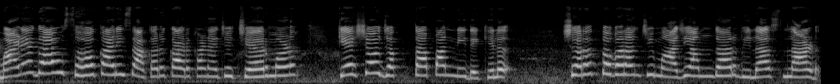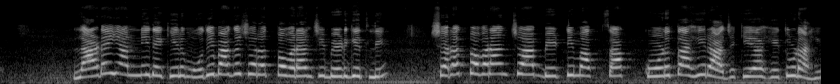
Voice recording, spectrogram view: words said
माळेगाव सहकारी साखर कारखान्याचे चेअरमन केशव जगतापांनी देखील शरद पवारांची माजी आमदार विलास लाड. लाडे यांनी देखील मोदीबागेत शरद पवारांची भेट घेतली. शरद पवारांच्या भेटीमागचा कोणताही राजकीय हेतू नाही.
